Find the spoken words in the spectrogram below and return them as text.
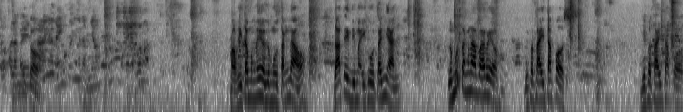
So, alam niyo Ito. yun, nanay? Alam niyo? Po. Oh, kita mo ngayon, lumutang na, oh. Dati hindi maikutan yan. Lumutang na, pare, oh. Di pa tayo tapos. Di pa tayo tapos.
